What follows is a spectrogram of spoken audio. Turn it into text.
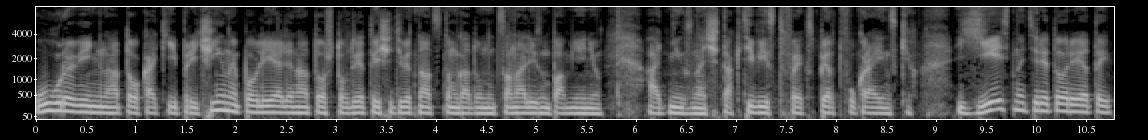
уровень, на то, какие причины повлияли на то, что в 2019 году национализм, по мнению одних, значит, активистов и экспертов украинских, есть на территории этой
